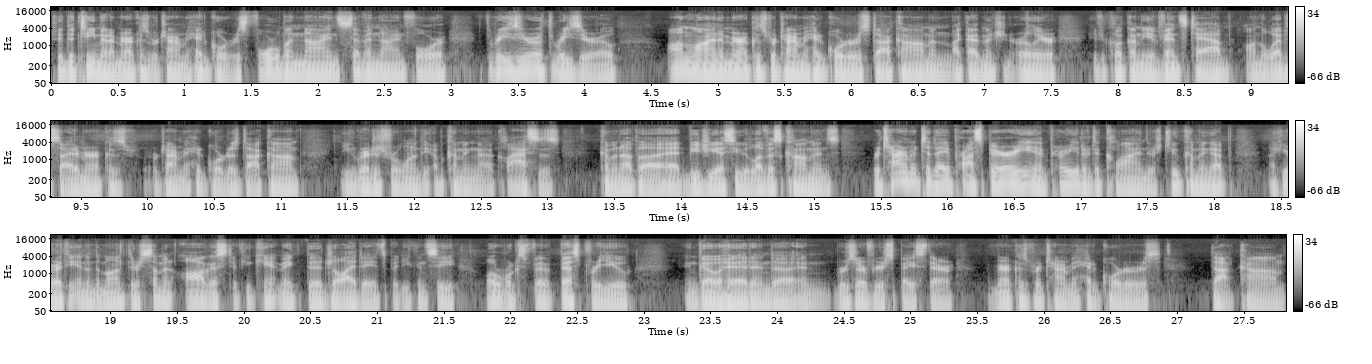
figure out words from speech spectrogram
to the team at America's Retirement Headquarters, 419 794 3030. Online, americasretirementheadquarters.com. And like I mentioned earlier, if you click on the events tab on the website, americasretirementheadquarters.com, you can register for one of the upcoming uh, classes coming up uh, at BGSU Levis Commons. Retirement Today, Prosperity, and a Period of Decline. There's two coming up uh, here at the end of the month. There's some in August if you can't make the July dates, but you can see what works best for you and go ahead and, uh, and reserve your space there. America's Retirement Headquarters.com.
